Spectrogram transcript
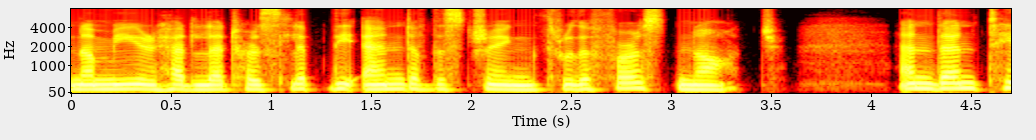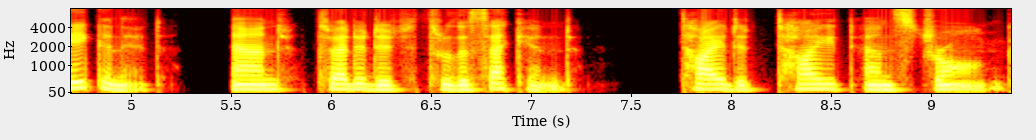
Namir had let her slip the end of the string through the first notch, and then taken it and threaded it through the second, tied it tight and strong.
